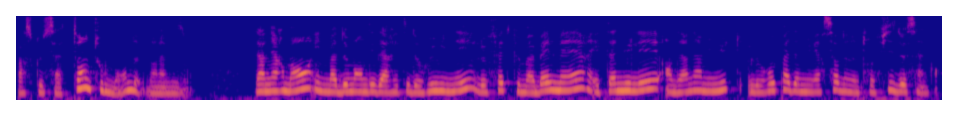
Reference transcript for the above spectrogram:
parce que ça tend tout le monde dans la maison. Dernièrement, il m'a demandé d'arrêter de ruminer le fait que ma belle-mère ait annulé en dernière minute le repas d'anniversaire de notre fils de 5 ans.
